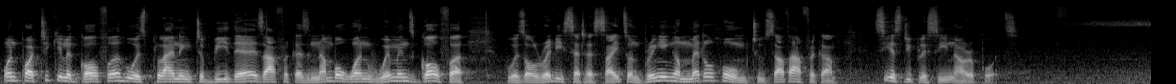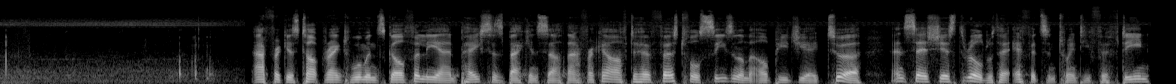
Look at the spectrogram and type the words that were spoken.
One particular golfer who is planning to be there is Africa's number one women's golfer who has already set her sights on bringing a medal home to South Africa. CS Duplessis now reports. Africa's top-ranked women's golfer Lee-Anne Pace is back in South Africa after her first full season on the LPGA Tour and says she is thrilled with her efforts in 2015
